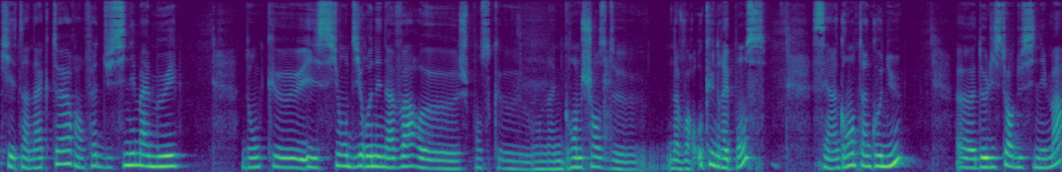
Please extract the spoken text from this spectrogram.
qui est un acteur en fait du cinéma muet. Donc, euh, et si on dit René Navarre, euh, je pense qu'on a une grande chance de n'avoir aucune réponse. C'est un grand inconnu. Euh, de l'histoire du cinéma.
